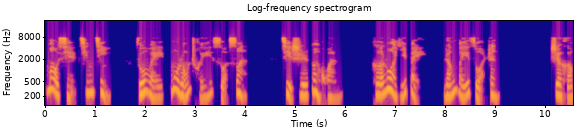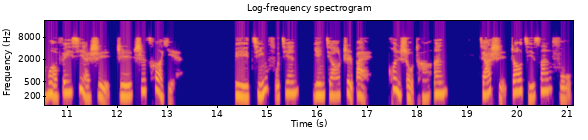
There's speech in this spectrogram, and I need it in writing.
冒险轻进，足为慕容垂所算。弃师遁还，河洛以北，仍为左任。是何莫非谢氏之失策也？彼秦苻坚因交致败，困守长安。假使召集三府，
